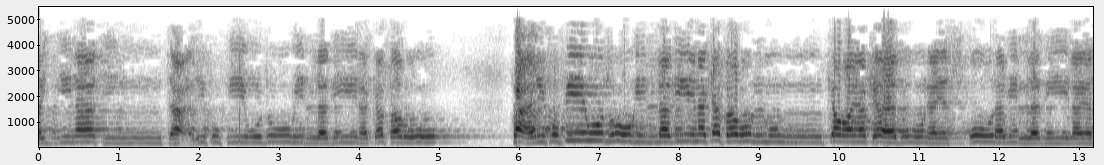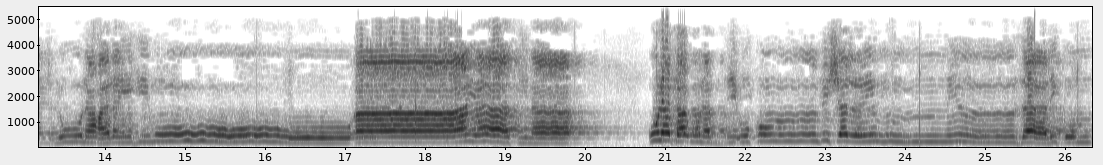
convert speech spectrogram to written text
بينات تعرف في وجوه الذين كفروا تعرف في وجوه الذين كفروا المنكر يكادون يسقون بالذين يتلون عليهم آياتنا قل فأنبئكم بشر من ذلكم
